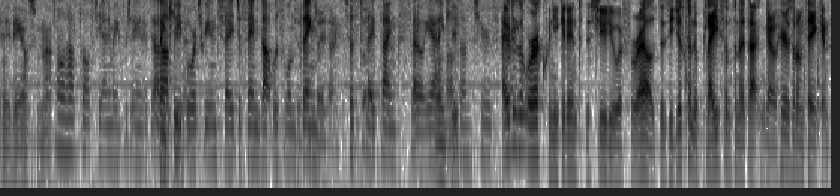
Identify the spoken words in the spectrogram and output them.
anything else from that. Well, hats off to you anyway for doing it. A lot Thank of people were tweeting today just saying that was one Just to thing. say thanks. Just to So- say thanks. So yeah, Thank well you. done. Cheers. How does it work when you get into the studio with Pharrell? Does he just kind of play something like that and go, "Here's what I'm thinking,"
